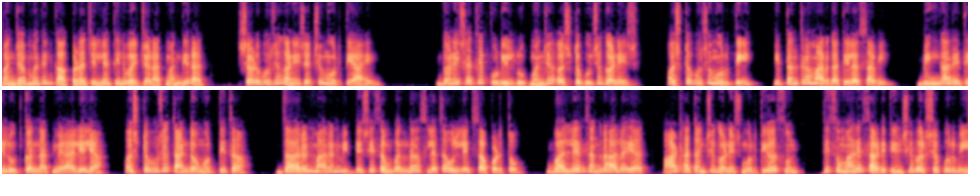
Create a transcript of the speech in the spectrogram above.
पंजाबमधील काकडा जिल्ह्यातील वैजनाथ मंदिरात षडभुज गणेशाची मूर्ती आहे. गणेशाचे पुढील रूप म्हणजे अष्टभुज गणेश. अष्टभुज मूर्ती ही तंत्र मार्गातील असावी. भिंगार येथील उत्खननात मिळालेल्या अष्टभुज तांडव मूर्तीचा जारण मारण विद्येशी संबंध असल्याचा उल्लेख सापडतो. ग्वाल्हेर संग्रहालयात आठ हातांची गणेश मूर्ती असून ती सुमारे साडेतीनशे वर्षापूर्वी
